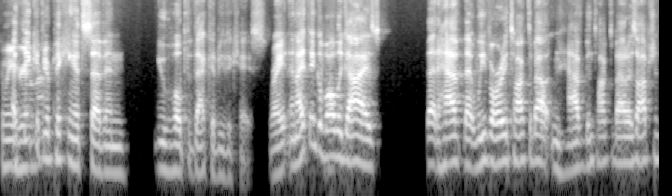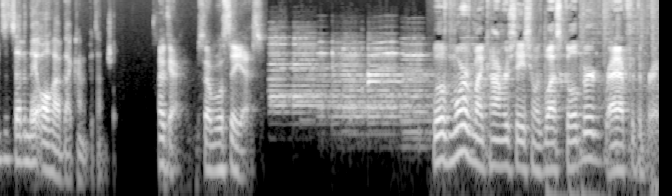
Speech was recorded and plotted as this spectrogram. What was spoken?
Can we I think if that? you're picking at seven, you hope that that could be the case, right? And I think of all the guys that have that we've already talked about and have been talked about as options at seven, they all have that kind of potential. Okay, so we'll say yes. We'll have more of my conversation with Wes Goldberg right after the break.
